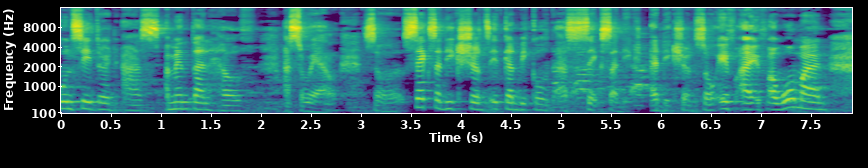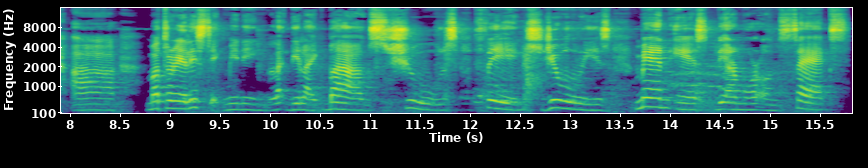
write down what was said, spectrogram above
considered as a mental health as well. So sex addictions it can be called as sex addic- addiction. So if I, if a woman uh, materialistic meaning like they like bags shoes things jewelries men is they are more on sex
